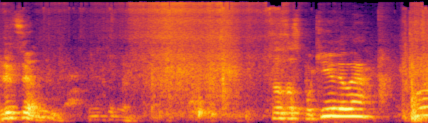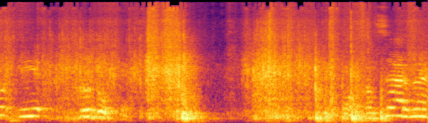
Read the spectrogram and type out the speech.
гліцин. Це заспокійливе. Ну і продукти. Консерви,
